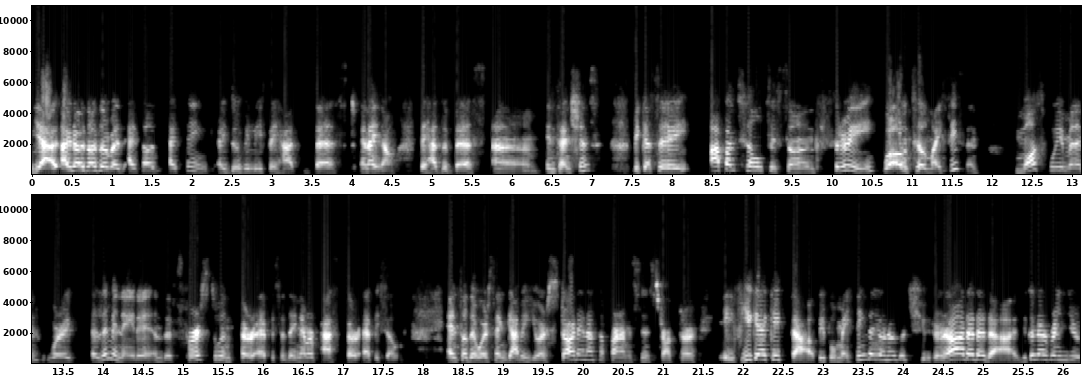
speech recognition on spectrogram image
Yeah, I know it's not so, but I thought I think I do believe they had best, and I know they had the best um, intentions because they up until season three, well, until my season, most women were eliminated in the first two and third episode. They never passed third episode. And so they were saying, Gabby, you're starting as a firearms instructor. If you get kicked out, people may think that you're not a good shooter. Da, da, da, da. You're gonna bring your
